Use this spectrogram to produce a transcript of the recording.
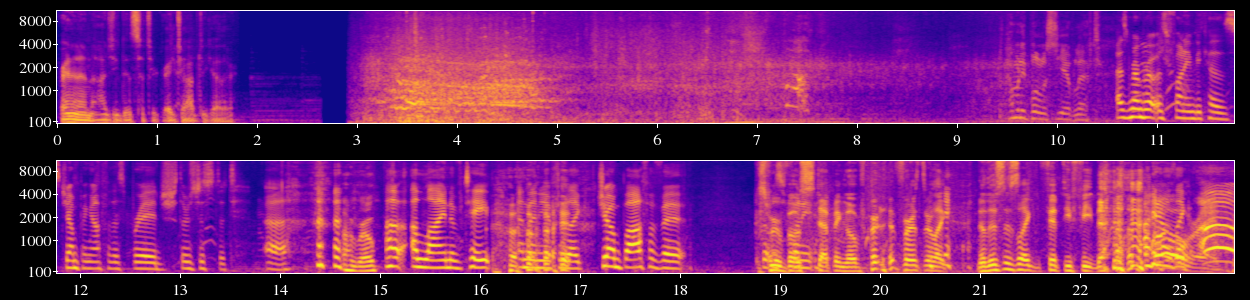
Brandon and Nadji did such a great job together. Many bullets do you have left? I just remember it was funny because jumping off of this bridge, there's just a t- uh, A rope. a, a line of tape, and then you have to like jump off of it. Because That we were both funny. stepping over it at first. They're like, no, this is like 50 feet down. I was like, right.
